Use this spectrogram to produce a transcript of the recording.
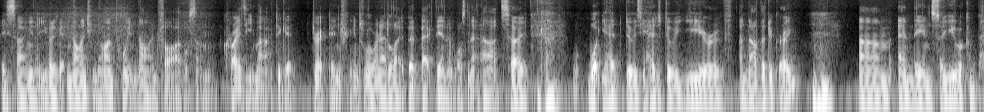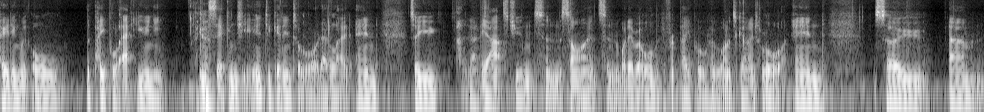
he's saying you know you got to get ninety nine point nine five or some crazy mark to get direct entry into law in Adelaide. But back then it wasn't that hard. So Okay. what you had to do is you had to do a year of another degree, Mm-hmm. um, and then so you were competing with all the people at uni in the second year to get into law at Adelaide, and so you, you know, the art students and the science and whatever, all the different people who wanted to go into law, and so. Um,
